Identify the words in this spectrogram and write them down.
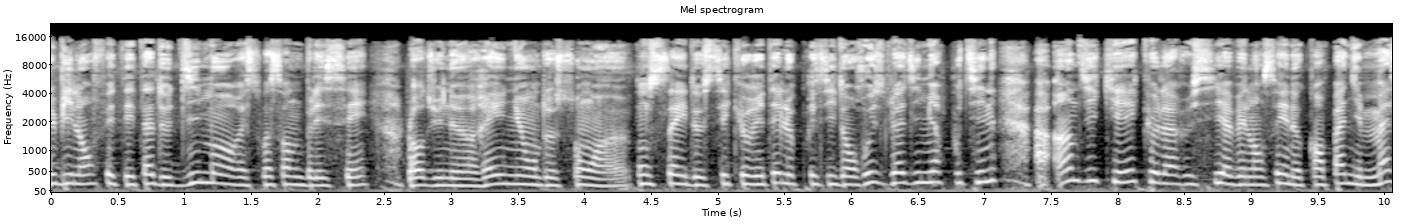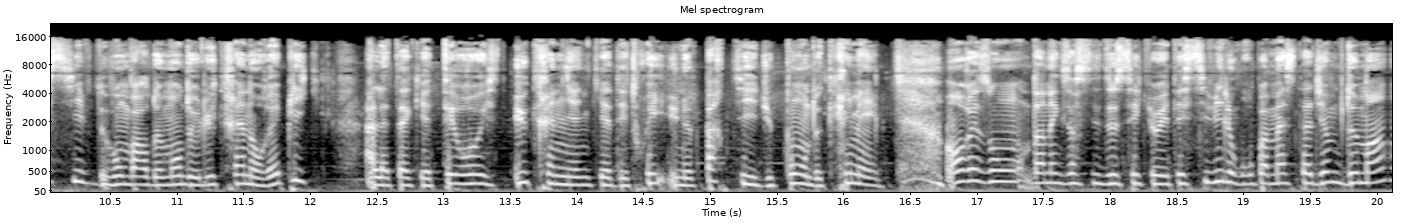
Le bilan fait état de 10 morts et 60 blessés. Lors d'une réunion de son conseil de sécurité, le président russe Vladimir Poutine a indiqué que la Russie avait lancé une campagne massive de bombardement de l'Ukraine en réplique à l'attaque terroriste ukrainienne qui a détruit une partie du pont de Crimée. En raison d'un exercice de sécurité civile au Groupama Stadium demain,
